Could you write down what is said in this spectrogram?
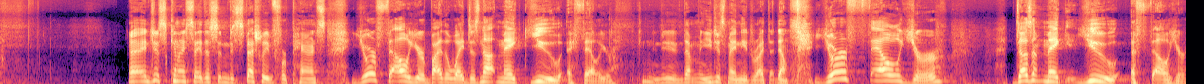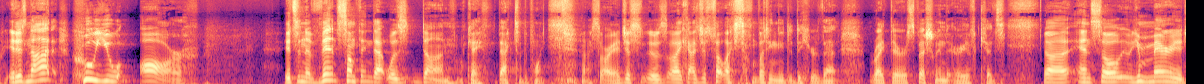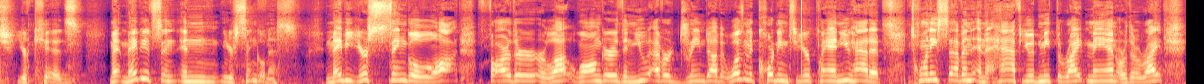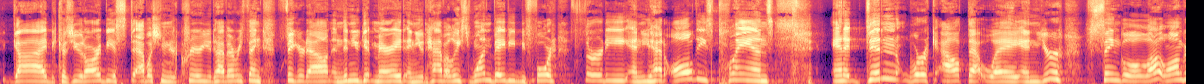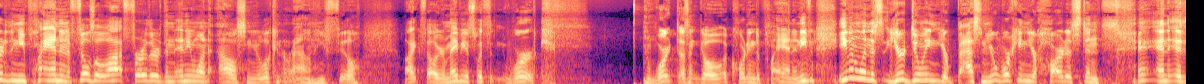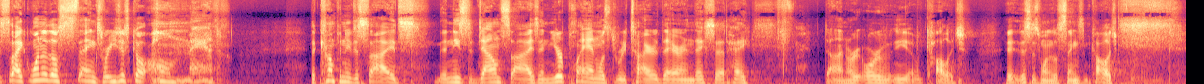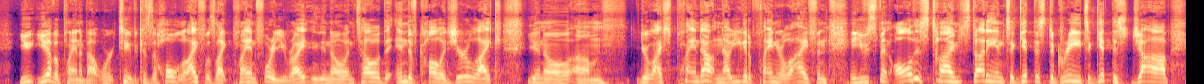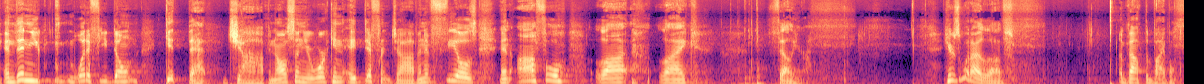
And just can I say this, especially for parents? Your failure, by the way, does not make you a failure. You just may need to write that down. Your failure doesn't make you a failure. It is not who you are. It's an event, something that was done. Okay, back to the point. Uh, sorry, I just it was like I just felt like somebody needed to hear that right there, especially in the area of kids. Uh, and so your marriage, your kids, maybe it's in, in your singleness. Maybe you're single a lot farther or a lot longer than you ever dreamed of. It wasn't according to your plan. You had at 27 and a half, you would meet the right man or the right guy because you'd already be established in your career. You'd have everything figured out. And then you get married and you'd have at least one baby before 30. And you had all these plans and it didn't work out that way, and you're single a lot longer than you planned, and it feels a lot further than anyone else, and you're looking around and you feel like failure. Maybe it's with work. And work doesn't go according to plan. And even, even when you're doing your best and you're working your hardest, and, and it's like one of those things where you just go, oh man, the company decides it needs to downsize, and your plan was to retire there, and they said, hey, done. Or, or you know, college. This is one of those things in college. You, you have a plan about work too, because the whole life was like planned for you, right? You know, until the end of college, you're like, you know, um, your life's planned out and now you get to plan your life and, and you've spent all this time studying to get this degree to get this job and then you what if you don't get that job and all of a sudden you're working a different job and it feels an awful lot like failure here's what i love about the bible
